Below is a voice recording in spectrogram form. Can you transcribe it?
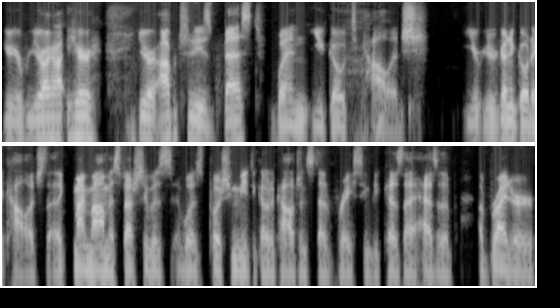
your your your your opportunity is best when you go to college you're, you're going to go to college like my mom especially was was pushing me to go to college instead of racing because that has a, a brighter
